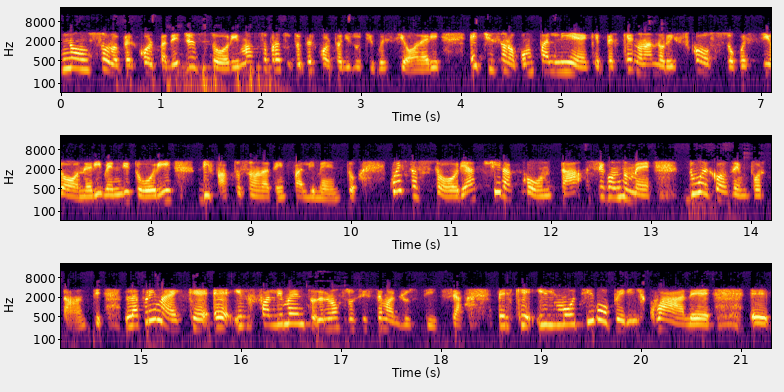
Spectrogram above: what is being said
non solo per colpa dei gestori, ma soprattutto per colpa di tutti questi oneri. E ci sono compagnie che perché non hanno riscosso questi oneri, i venditori, di fatto sono andate in fallimento. Questa storia ci racconta, secondo me, due cose importanti. La prima è che è il fallimento del nostro sistema giustizia, perché il motivo per il quale eh,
